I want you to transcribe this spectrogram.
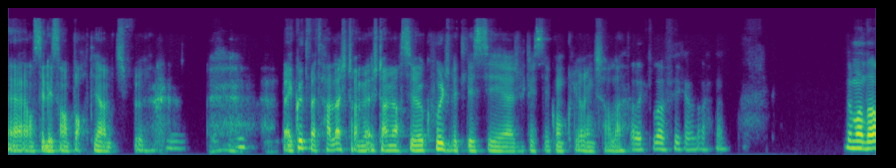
Euh, on s'est laissé emporter un petit peu. Bah, écoute, Fatallah, je te remer- je te remercie beaucoup. Je vais te laisser, euh, je vais te laisser conclure, Inch'Allah. Demandons à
